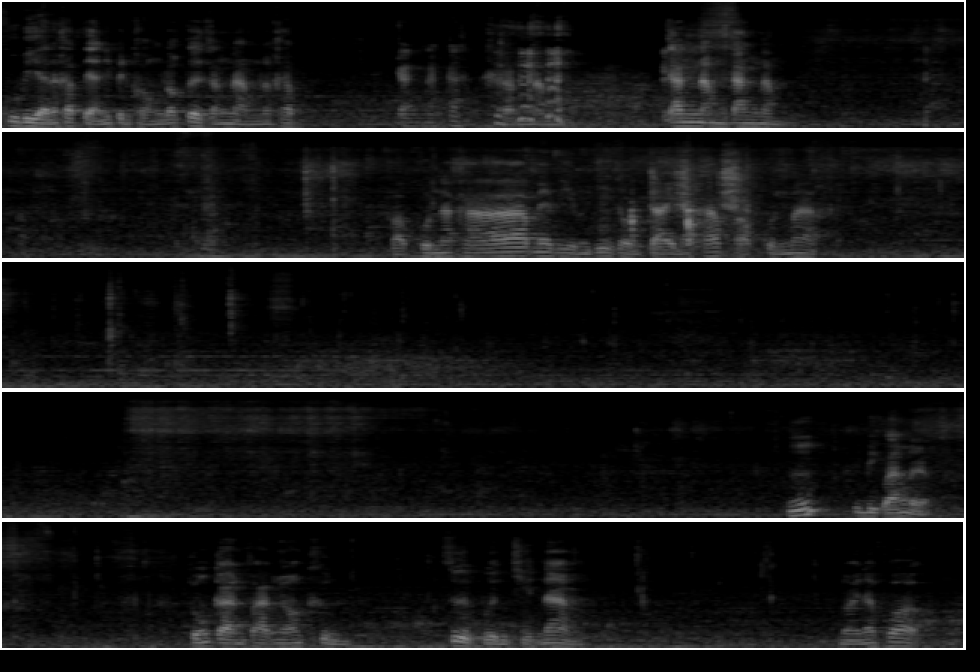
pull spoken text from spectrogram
ครูเบียร์นะครับ แต่อันนี้เป็นของดรกังนำนะครับ กังนังกังนำกังนำกังนำ ขอบคุณนะครับแม่พิมพ์ที่สนใจนะครับ ขอบคุณมากหืมพี่บิ๊กวางเลยสงการฝากน้องขึ้น ซื้อปืนฉีดน้ำหน่อยนะพ่อ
